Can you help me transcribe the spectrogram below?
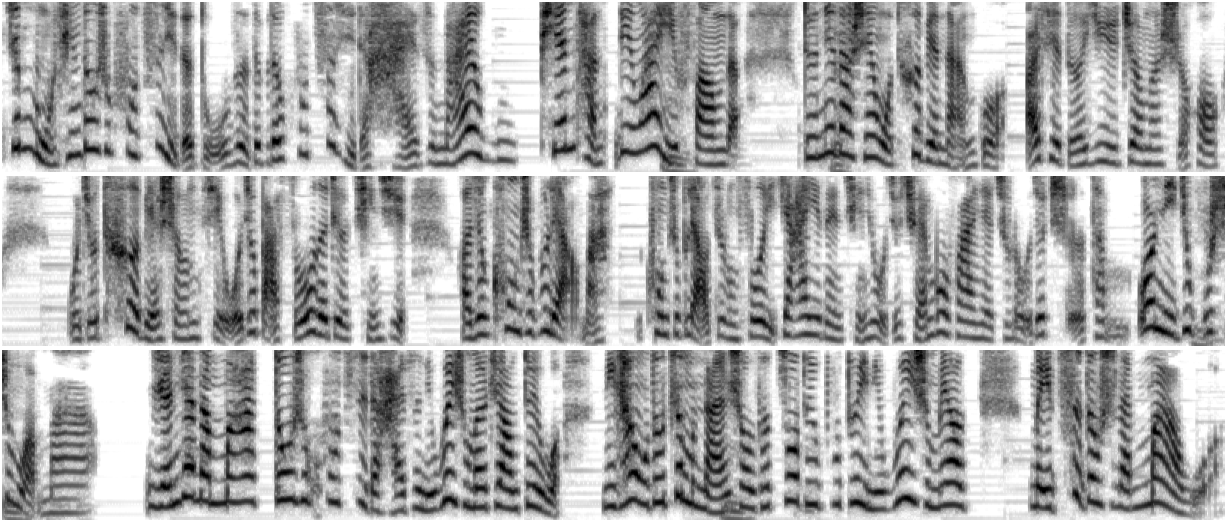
这母亲都是护自己的犊子，对不对？护自己的孩子，哪有偏袒另外一方的？对，那段时间我特别难过，而且得抑郁症的时候，我就特别生气，我就把所有的这个情绪好像控制不了嘛，控制不了这种所有压抑的情绪，我就全部发泄出来，我就指着他，我说你就不是我妈，人家的妈都是护自己的孩子，你为什么要这样对我？你看我都这么难受，他做的又不对，你为什么要每次都是来骂我？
